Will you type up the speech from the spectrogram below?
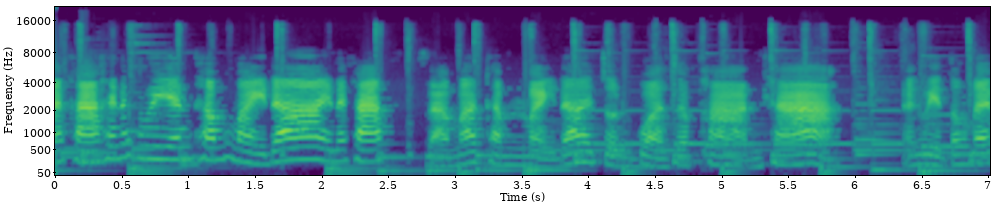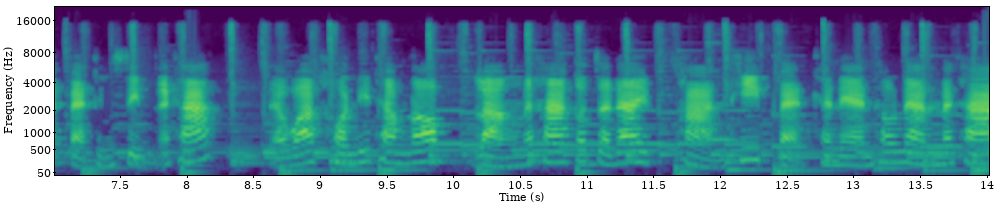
นะคะ ให้นักเรียนทำใหม่ได้นะคะ สามารถทำใหม่ได้จนกว่าจะผ่านค่ะ นักเรียนต้องได้ 8 ถึง 10 นะคะ แต่ว่าคนที่ทำรอบหลังนะคะ ก็จะได้ผ่านที่ 8 คะแนนเท่านั้นนะคะ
